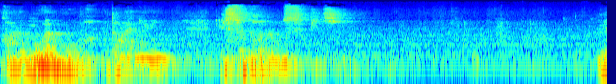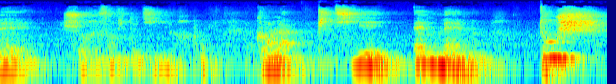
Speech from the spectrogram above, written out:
Quand le mot amour est dans la nuit, il se prononce pitié. Mais j'aurais envie de dire, quand la pitié elle-même touche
